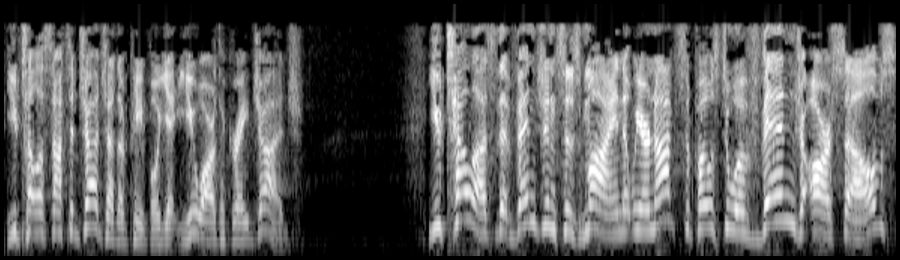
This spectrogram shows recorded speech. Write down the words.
You tell us not to judge other people, yet you are the great judge. You tell us that vengeance is mine, that we are not supposed to avenge ourselves,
